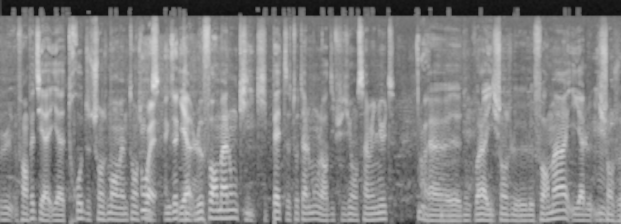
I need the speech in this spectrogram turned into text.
le- enfin, en fait, il y, a- il y a trop de changements en même temps, je Ouais, pense. Il y exactement. a le format long qui, qui pète totalement leur diffusion en 5 minutes. Ouais. Euh, donc voilà, ils changent le, le format, il y a ils Mm. changent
